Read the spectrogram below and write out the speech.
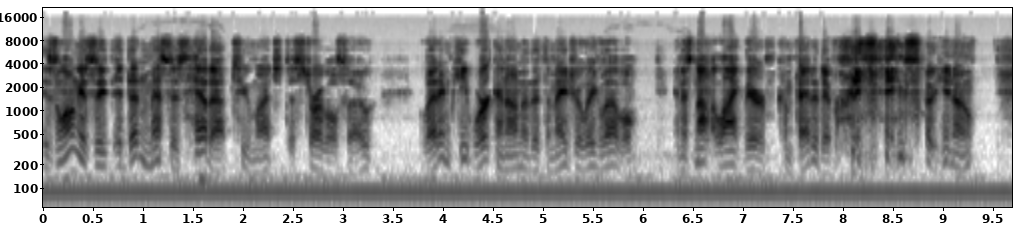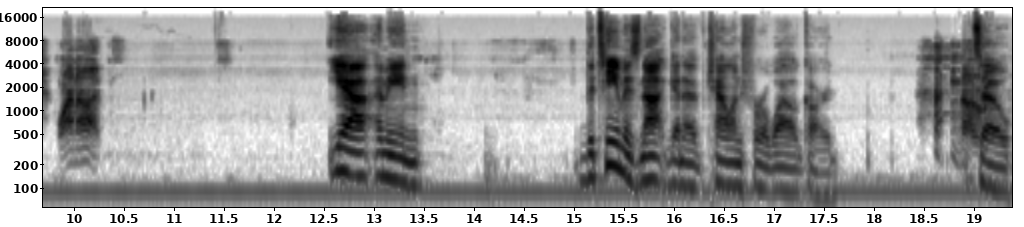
as long as it, it doesn't mess his head up too much to struggle so, let him keep working on it at the major league level. And it's not like they're competitive or anything. So, you know, why not? Yeah, I mean, the team is not going to challenge for a wild card. no. So,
